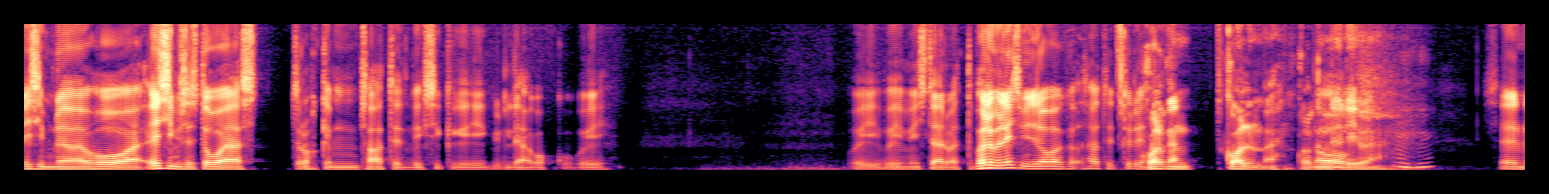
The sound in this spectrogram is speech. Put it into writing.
esimene hooaja, esimesest hooajast rohkem saateid võiks ikkagi küll teha kokku, kui või, või mis te arvate, palju meil esimese hooaja saateid tuli? kolmkümmend kolm või, kolmkümmend neli või? Mhm. see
